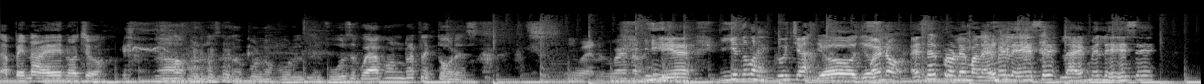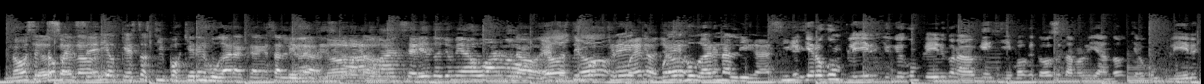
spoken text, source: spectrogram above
Apenas es de noche. No, pero no no, por- por- el fútbol se juega con reflectores. Y bueno. Bueno, y, eh, Y yo no los escucha. Yo, yo, bueno, ese es el problema. La MLS, la MLS no se Yo toma en serio que estos tipos quieren jugar acá en esa liga. No, no. tomar en serio, entonces yo me voy a jugar. No, Yo- estos tipos yo- creen bueno, que yo- pueden jugar en la liga. Así, Yo quiero cumplir, yo quiero cumplir con algo que dijimos que todos se están olvidando. Quiero cumplir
